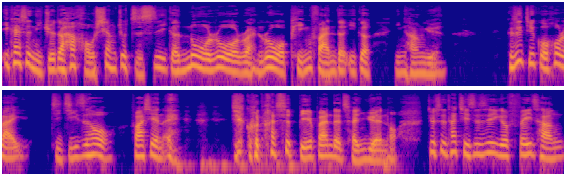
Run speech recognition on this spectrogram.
一开始你觉得他好像就只是一个懦弱、软弱、平凡的一个银行员，可是结果后来几集之后发现，哎，结果他是别班的成员哦，就是他其实是一个非常。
